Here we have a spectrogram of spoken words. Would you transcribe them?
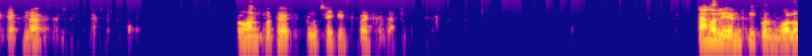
এটা প্লাস প্রমাণ করতে হবে টু সেক স্কোয়ার থেটা তাহলে আমি কি করব বলো?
